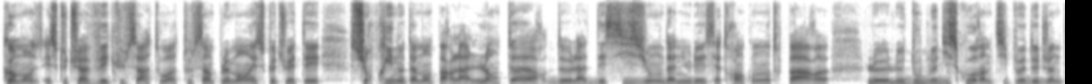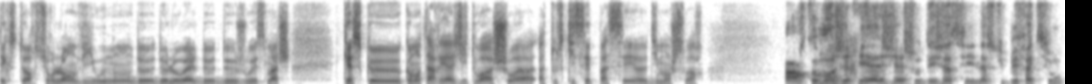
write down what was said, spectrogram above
comment est-ce que tu as vécu ça, toi, tout simplement? Est-ce que tu étais surpris notamment par la lenteur de la décision d'annuler cette rencontre, par euh, le, double discours un petit peu de John Textor sur l'envie ou non de, l'OL de, jouer ce match? Qu'est-ce que, Comment tu as réagi, toi, à chaud, à, tout ce qui s'est passé dimanche soir? Alors, comment j'ai réagi à chaud Déjà, c'est la stupéfaction,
